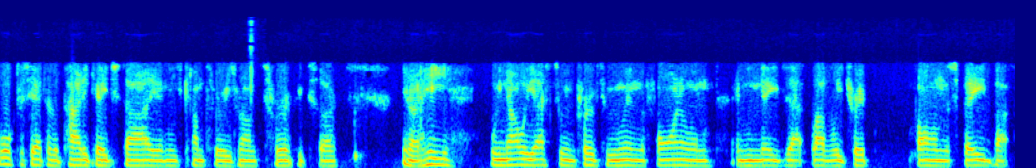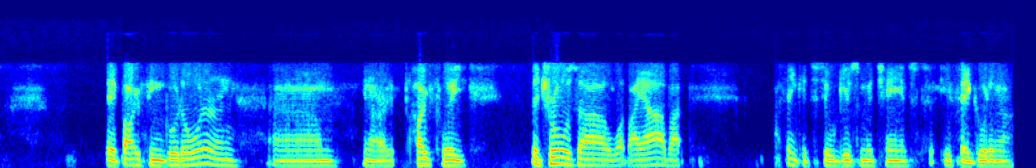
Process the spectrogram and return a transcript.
walked us out to the paddock each day, and he's come through his runs terrific. So, you know, he we know he has to improve to win the final, and, and he needs that lovely trip following the speed. But they're both in good order, and um, you know, hopefully the draws are what they are, but I think it still gives them a chance if they're good enough.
